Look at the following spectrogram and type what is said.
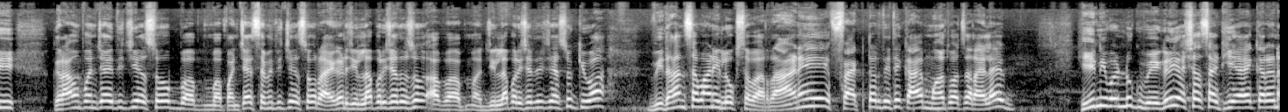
ती ग्रामपंचायतीची असो ब- पंचायत समितीची असो रायगड जिल्हा परिषद असो जिल्हा परिषदेची असो किंवा विधानसभा आणि लोकसभा राणे फॅक्टर तिथे कायम महत्त्वाचा राहिला आहे ही निवडणूक वेगळी अशासाठी आहे कारण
